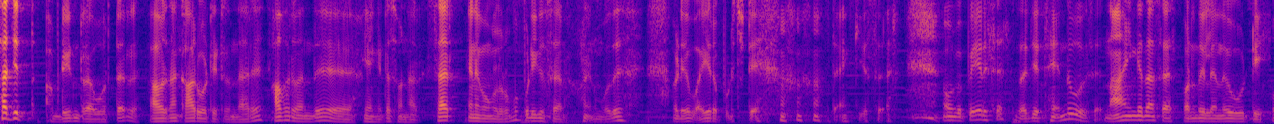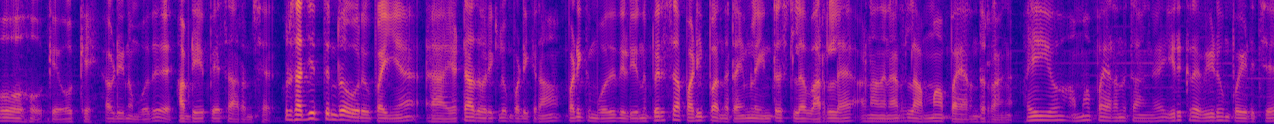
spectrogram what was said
சஜித் அப்படின்னு அப்படின்ற ஒருத்தர் அவர் தான் கார் ஓட்டிகிட்டு இருந்தார். அவர் வந்து என்கிட்ட சொன்னார் சார் எனக்கு உங்களை ரொம்ப பிடிக்கும் சார். அப்படின்போது அப்படியே வயிறை பிடிச்சிட்டு தேங்க்யூ சார் உங்கள் பேர் சார் சஜித். எந்த ஊர் சார் நான் இங்கே தான் சார் பிறந்ததுலேருந்து ஊட்டி. ஓ ஓகே ஓகே அப்படின்னும் போது அப்படியே பேச ஆரம்பிச்சார். ஒரு சஜித்ன்ற ஒரு பையன் எட்டாவது வரைக்கும் படிக்கிறான். படிக்கும்போது திடீர்னு பெருசாக படிப்பு அந்த டைமில் இன்ட்ரெஸ்ட்டில் வரல. ஆனால் அந்த நேரத்தில் அம்மா அப்பா இறந்துடுறாங்க. ஐயோ அம்மா அப்பா இறந்துட்டாங்க. இருக்கிற வீடும் போயிடுச்சு.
